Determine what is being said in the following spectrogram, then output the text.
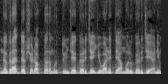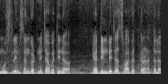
नगराध्यक्ष डॉक्टर मृत्युंजय गर्जे युवा नेते अमोल गर्जे आणि मुस्लिम संघटनेच्या वतीनं या दिंडीचं स्वागत करण्यात आलं.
